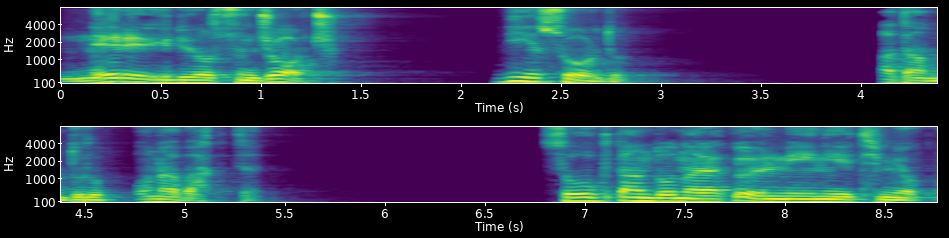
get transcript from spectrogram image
''Nereye gidiyorsun George?'' diye sordu. Adam durup ona baktı. Soğuktan donarak ölmeye niyetim yok.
